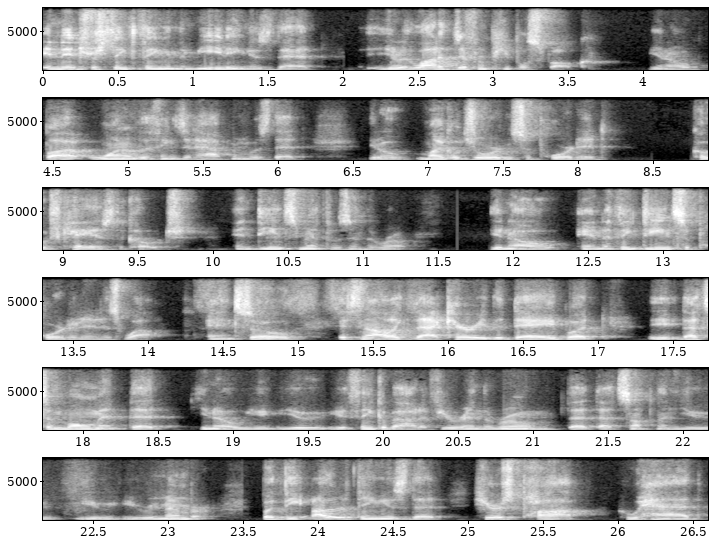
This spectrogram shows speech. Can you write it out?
an interesting thing in the meeting is that you know a lot of different people spoke you know, but one of the things that happened was that, you know, Michael Jordan supported Coach K as the coach, and Dean Smith was in the room, you know, and I think Dean supported it as well. And so it's not like that carried the day, but it, that's a moment that you know you, you you think about if you're in the room that that's something you you you remember. But the other thing is that here's Pop who had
